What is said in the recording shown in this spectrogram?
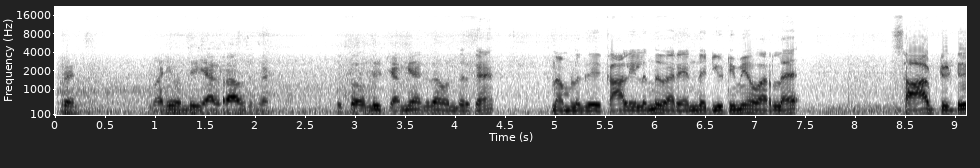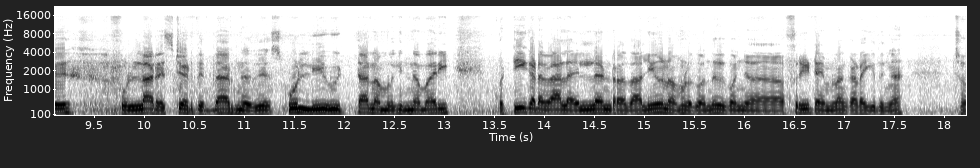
ஃப்ரெண்ட்ஸ் மணி வந்து ஏழரை ஆகுதுங்க. இப்போ வந்து ஜம்யாவுக்கு தான் வந்திருக்கேன். நம்மளுக்கு காலையிலேருந்து வேறு எந்த டியூட்டியுமே வரல. சாப்பிட்டுட்டு ஃபுல்லாக ரெஸ்ட் எடுத்துகிட்டு தான் இருந்தது. ஸ்கூல் லீவ் விட்டால் நம்மளுக்கு இந்த மாதிரி இப்போ டீ கடை வேலை இல்லைன்றதாலையும் நம்மளுக்கு வந்து கொஞ்சம் ஃப்ரீ டைம்லாம் கிடைக்குதுங்க. ஸோ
